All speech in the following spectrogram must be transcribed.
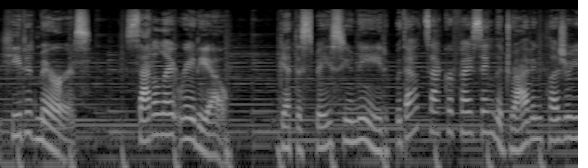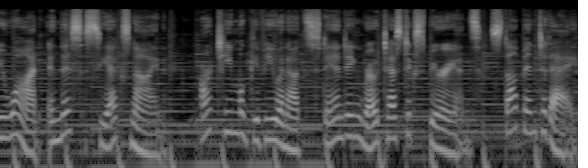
heated mirrors, satellite radio. Get the space you need without sacrificing the driving pleasure you want in this CX-9. Our team will give you an outstanding road test experience. Stop in today.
